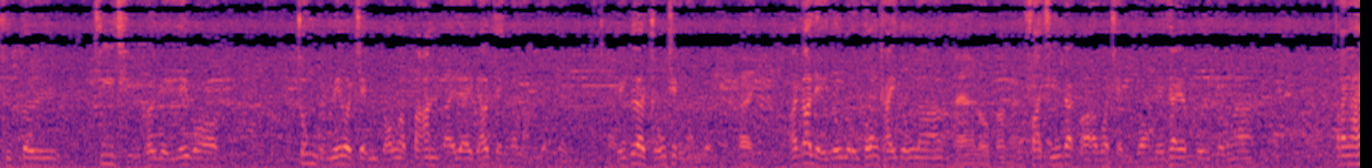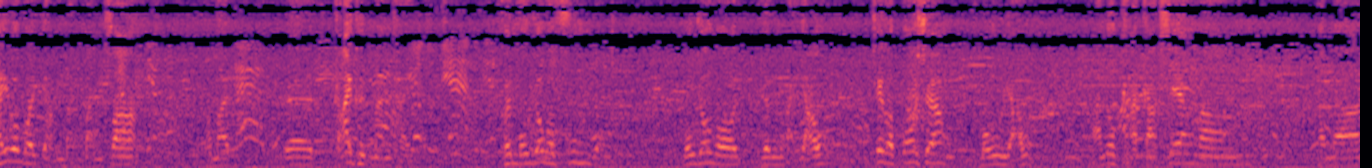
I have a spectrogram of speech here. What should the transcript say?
絕對支持佢哋呢個中共呢個政黨嘅班底咧，有一定嘅能力嘅，亦都有組織能力。係大家嚟到路江睇到啦，係啊，盧江係。發展得啊個情況，你睇下背景啦。但係喺嗰個人民文化同埋誒解決問題，佢冇咗個寬容，冇咗個認為有，即係個波箱冇有，行到格格聲嘛，係咪啊？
